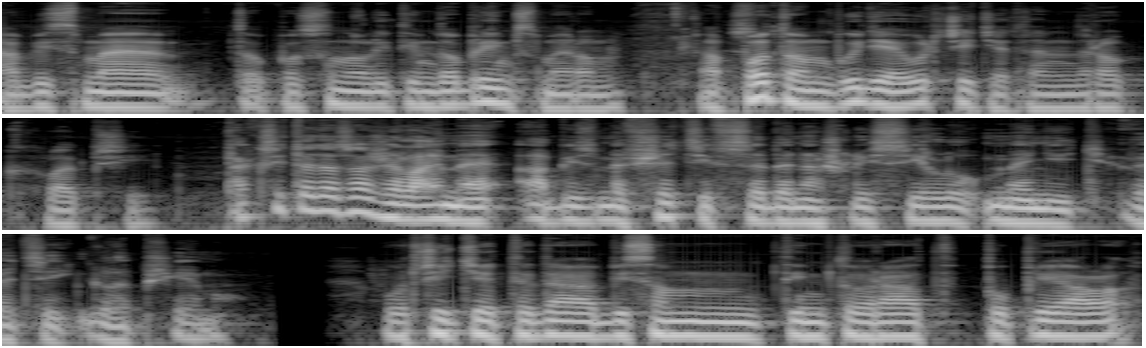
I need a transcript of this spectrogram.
aby sme to posunuli tým dobrým smerom. A potom bude určite ten rok lepší. Tak si teda zaželajme, aby sme všetci v sebe našli sílu meniť veci k lepšiemu. Určite teda by som týmto rád poprial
